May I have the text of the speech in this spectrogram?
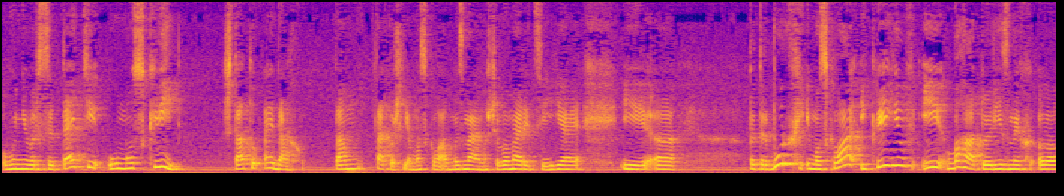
в університеті у Москві, штату Айдахо. Там також є Москва. Ми знаємо, що в Америці є і е, Петербург, і Москва, і Київ, і багато різних е,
